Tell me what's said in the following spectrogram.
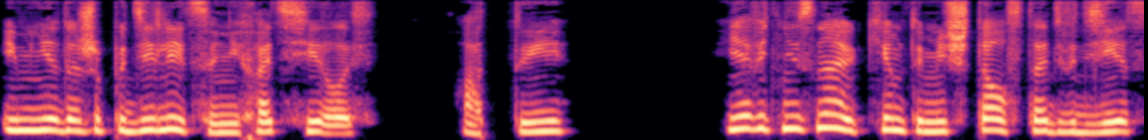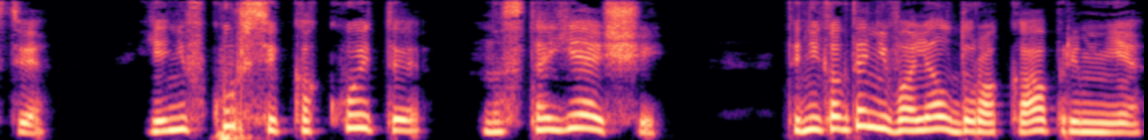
И мне даже поделиться не хотелось. А ты? Я ведь не знаю, кем ты мечтал стать в детстве. Я не в курсе, какой ты настоящий. Ты никогда не валял дурака при мне.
